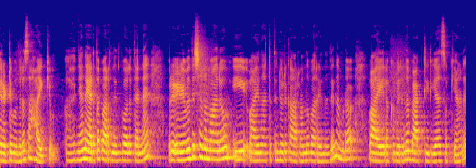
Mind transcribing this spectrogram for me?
ഇരട്ടിമധുരം സഹായിക്കും. ഞാൻ നേരത്തെ പറഞ്ഞതുപോലെ തന്നെ ഒരു എഴുപത് ശതമാനവും ഈ വായുനാറ്റത്തിന്റെ ഒരു കാരണം എന്ന് പറയുന്നത് നമ്മുടെ വായയിലൊക്കെ വരുന്ന ബാക്ടീരിയാസ് ഒക്കെയാണ്.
